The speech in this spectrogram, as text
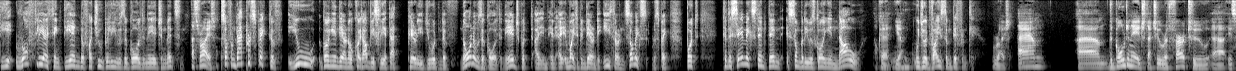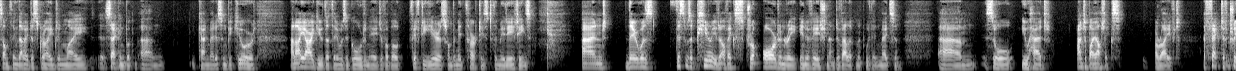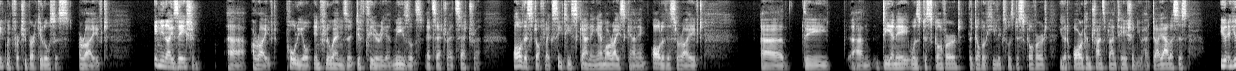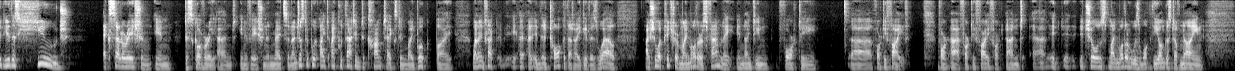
the roughly, I think, the end of what you believe is a golden age in medicine. That's right. So, from that perspective, you going in there now, quite obviously at that period, you wouldn't have known it was a golden age, but I, in, in, it might have been there in the ether in some ex- respect. But to the same extent, then, if somebody was going in now, okay, yeah, would you advise them differently? Right. Um, um, the golden age that you refer to uh, is something that I described in my uh, second book, um, Can Medicine Be Cured? And I argued that there was a golden age of about 50 years from the mid 30s to the mid 80s. And there was this was a period of extraordinary innovation and development within medicine. Um, so you had antibiotics arrived, effective treatment for tuberculosis arrived, immunization uh, arrived, polio, influenza, diphtheria, measles, etc., etc. All this stuff like CT scanning, MRI scanning, all of this arrived. Uh, the um, DNA was discovered, the double helix was discovered. You had organ transplantation, you had dialysis. You, you, you had this huge acceleration in discovery and innovation in medicine. And just to put, I, I, put that into context in my book by, well, in fact, in the talk that I give as well, I show a picture of my mother's family in 1940, uh, 45. For, uh, 45 for, and uh, it, it, shows my mother who was the youngest of nine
